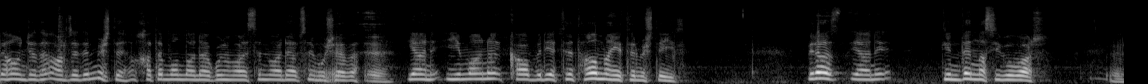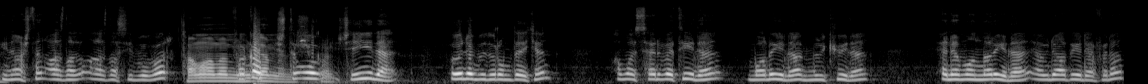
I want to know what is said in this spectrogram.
daha önce de arz edilmişti. Hatemallahu ala kulli ve aleyhi ve aleyhi. Yani imana kabiliyetini tamamen yitirmiş değil. Biraz yani dinden nasibi var. Evet. İnançtan az, az nasibi var. Tamamen Fakat işte o şeyiyle öyle bir durumdayken ama servetiyle, malıyla, mülküyle, elemanlarıyla, evladıyla falan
